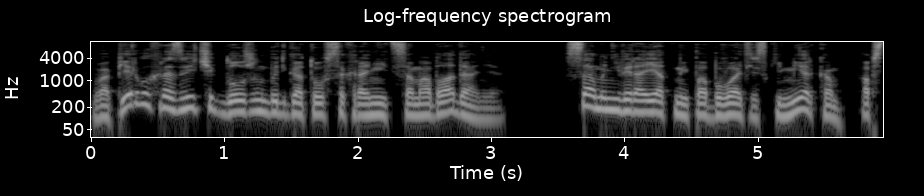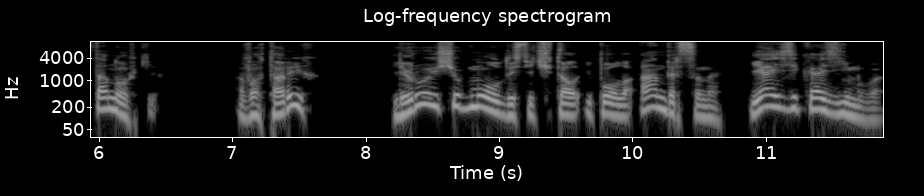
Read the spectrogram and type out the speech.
Во-первых, разведчик должен быть готов сохранить самообладание в самой невероятной по обывательским меркам обстановке. А во-вторых, Лерой еще в молодости читал и Пола Андерсона, и Айзека Азимова.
